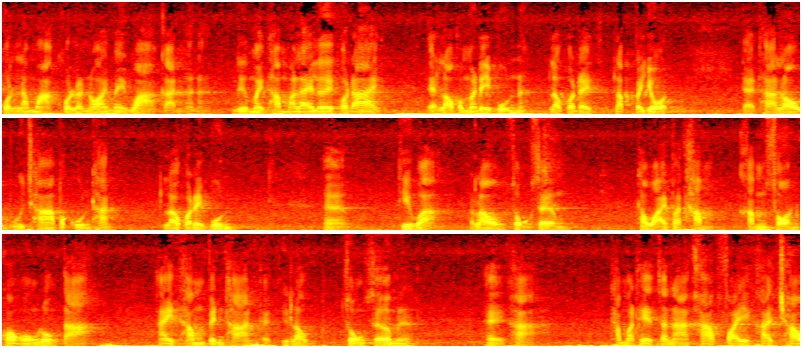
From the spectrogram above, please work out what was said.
คนละมากคนละน้อยไม่ว่ากันนะหรือไม่ทำอะไรเลยก็ได้ แต่เราก็ไม่ได้บุญนะเราก็ได้รับประโยชน์ แต่ถ้าเราบูชาพระคุณท่าน เราก็ได้บุญที่ว่าเราส่งเสริมถวายพระธรรมคำสอนขององค์หลวงตา ให้ทำเป็นทานก็คือเราส่งเสริมเนี่ยค่าธรรมเทศนาค่าไฟค่าเช่า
